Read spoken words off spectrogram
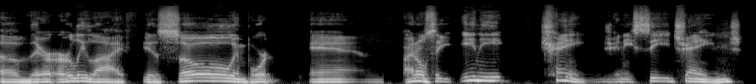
of their early life is so important. And I don't see any change, any seed change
